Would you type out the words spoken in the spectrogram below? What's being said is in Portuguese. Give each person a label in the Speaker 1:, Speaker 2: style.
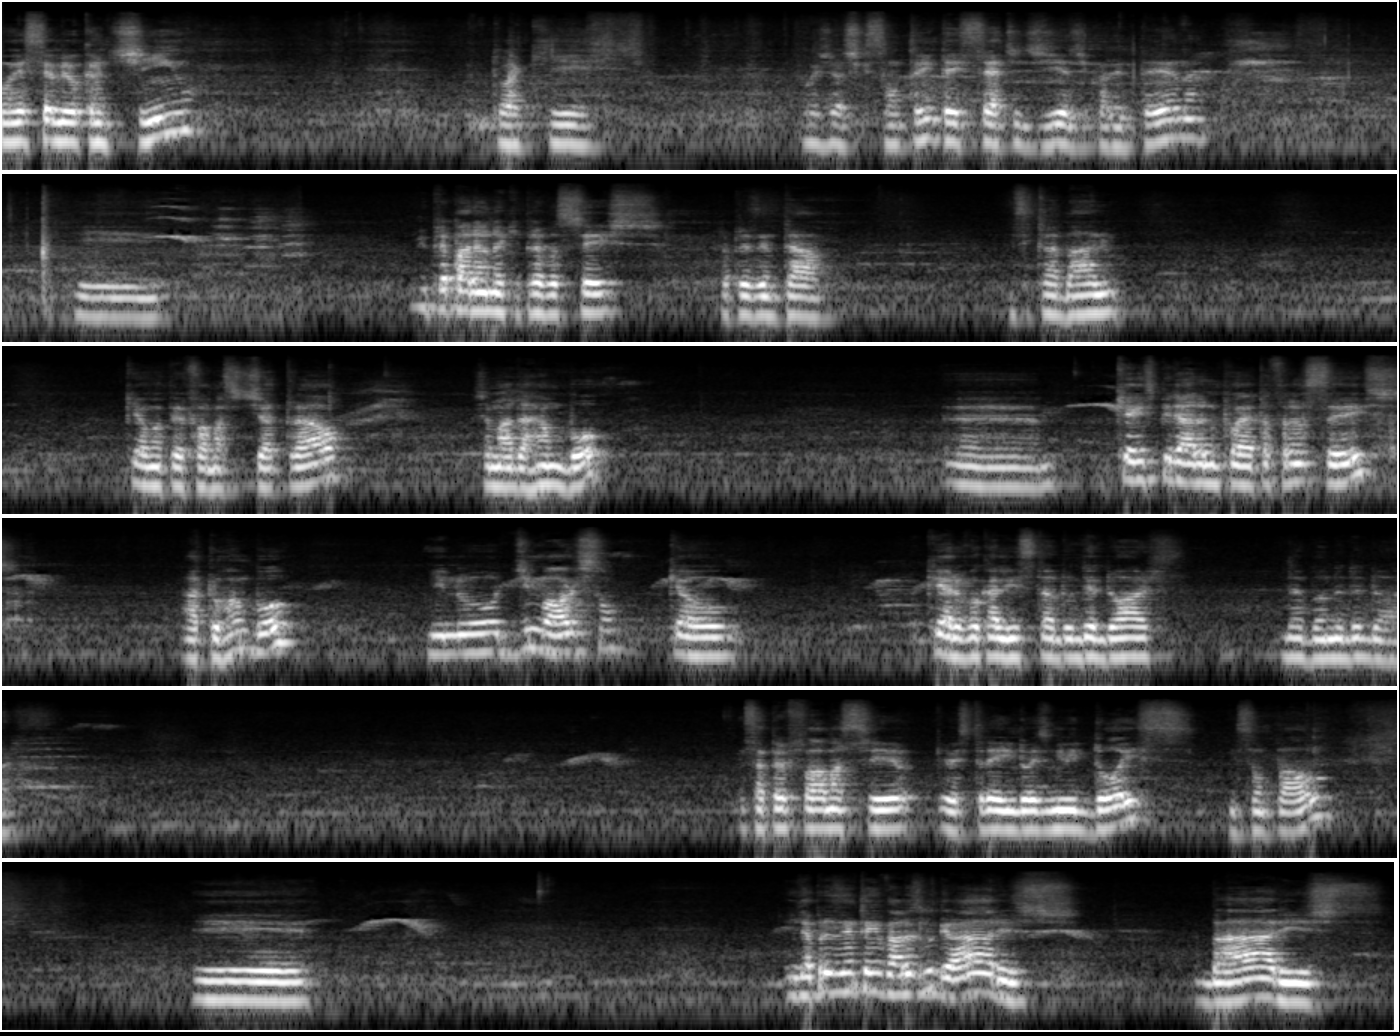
Speaker 1: Bom, esse é meu cantinho. Estou aqui, hoje acho que são 37 dias de quarentena. E me preparando aqui para vocês, para apresentar esse trabalho, que é uma performance teatral chamada Rambo, é, que é inspirada no poeta francês Arthur Rimbaud e no Jim Morrison, que é o que era o vocalista do The Doors, da banda The Doors. Essa performance eu estrei em 2002 em São Paulo e e apresentei em vários lugares, bares,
